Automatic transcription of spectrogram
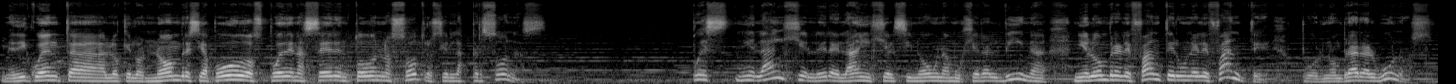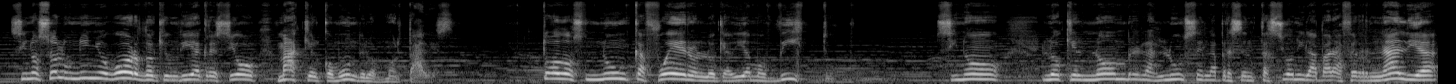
Me di cuenta lo que los nombres y apodos pueden hacer en todos nosotros y en las personas. Pues ni el ángel era el ángel sino una mujer albina, ni el hombre elefante era un elefante, por nombrar algunos, sino solo un niño gordo que un día creció más que el común de los mortales todos nunca fueron lo que habíamos visto, sino lo que el nombre, las luces, la presentación y la parafernalia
